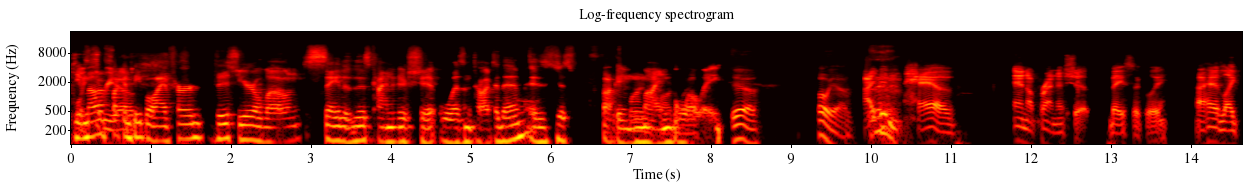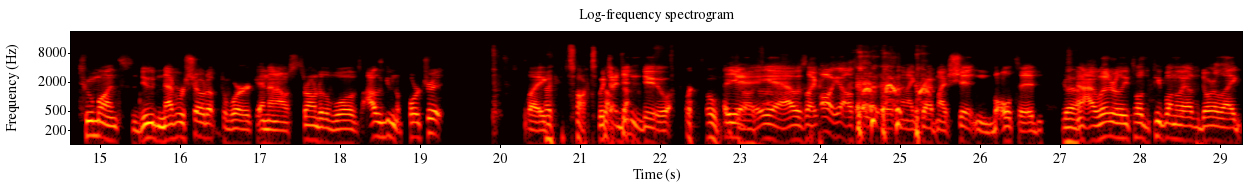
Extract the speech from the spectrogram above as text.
The amount of fucking people I've heard this year alone say that this kind of shit wasn't taught to them is just fucking mind blowing. Yeah. Oh yeah. I didn't have an apprenticeship, basically. I had like two months. The dude never showed up to work, and then I was thrown to the wolves. I was given a portrait, like I talked which about I didn't do. that. Oh Yeah, God. yeah. I was like, oh yeah, I'll start it. And then I grabbed my shit and bolted. And Yeah. I literally told the people on the way out the door, like,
